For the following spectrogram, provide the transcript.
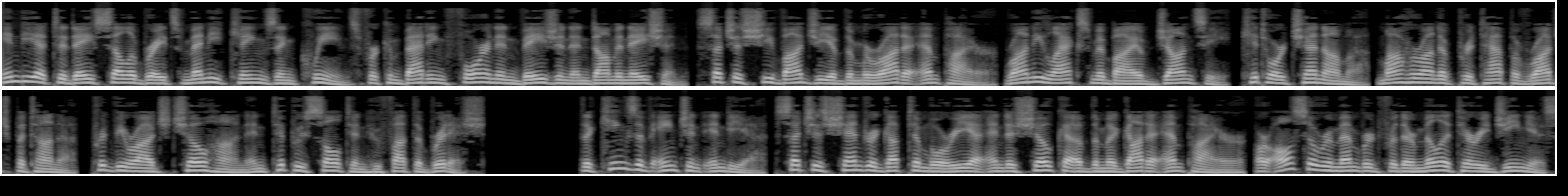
India today celebrates many kings and queens for combating foreign invasion and domination, such as Shivaji of the Maratha Empire, Rani Laxmibai of Jhansi, Kittur Chennamma, Maharana Pratap of Rajputana, Prithviraj Chauhan and Tipu Sultan who fought the British. The kings of ancient India, such as Chandragupta Maurya and Ashoka of the Magadha Empire, are also remembered for their military genius,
